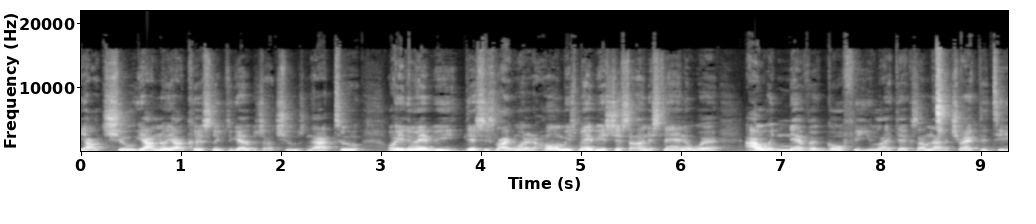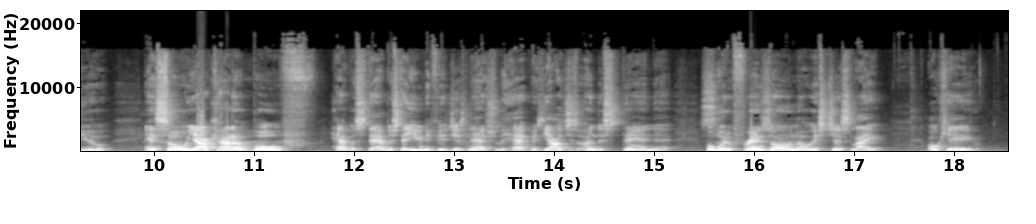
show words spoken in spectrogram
Y'all choose. Y'all know y'all could sleep together, but y'all choose not to. Or either maybe this is like one of the homies. Maybe it's just an understanding where I would never go for you like that because I'm not attracted to you. And so y'all kind of both have established that even if it just naturally happens, y'all just understand that. But with a friend zone though, it's just like okay,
